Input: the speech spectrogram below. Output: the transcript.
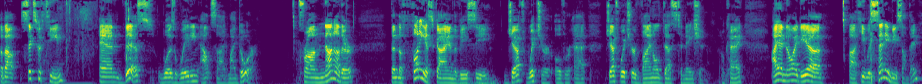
about 6.15 and this was waiting outside my door from none other than the funniest guy in the VC, Jeff Whitcher over at Jeff Whitcher Vinyl Destination, okay? I had no idea uh, he was sending me something,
